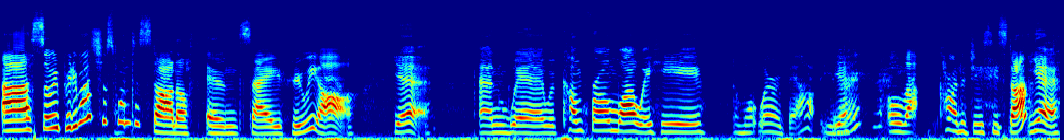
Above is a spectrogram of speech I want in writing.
Uh, so we pretty much just want to start off and say who we are Yeah, and where we've come from, why we're here. and what we're about, you Yeah. know? All that kind of juicy stuff. Yeah,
